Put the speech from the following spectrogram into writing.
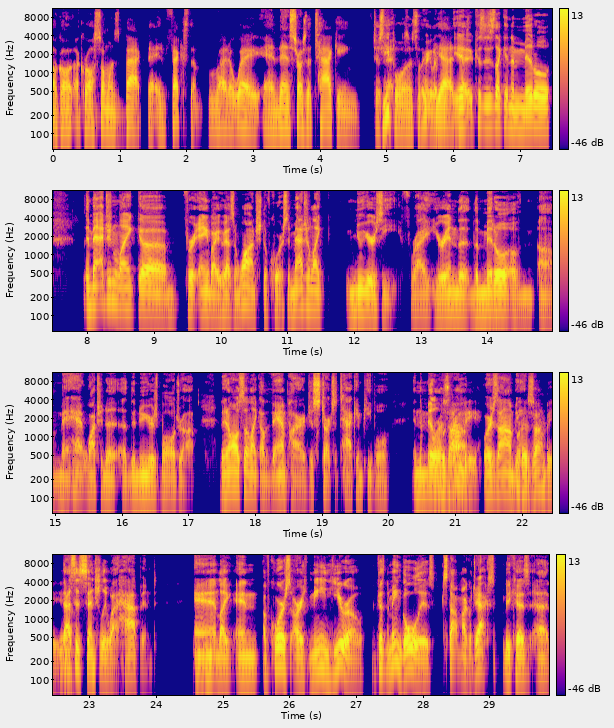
across, across someone's back that infects them right away, and then starts attacking Just that people. And it's like, regular yeah, yeah, because it's like in the middle. Imagine like uh, for anybody who hasn't watched, of course. Imagine like New Year's Eve, right? You're in the the middle of um, Manhattan watching a, a- the New Year's ball drop. Then all of a sudden, like a vampire just starts attacking people in the middle Or a of the crowd. zombie. or a zombie. or a zombie. Yeah. That's essentially what happened. Mhm. And like, and of course, our main hero, because the main goal is stop Michael Jackson, because uh,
